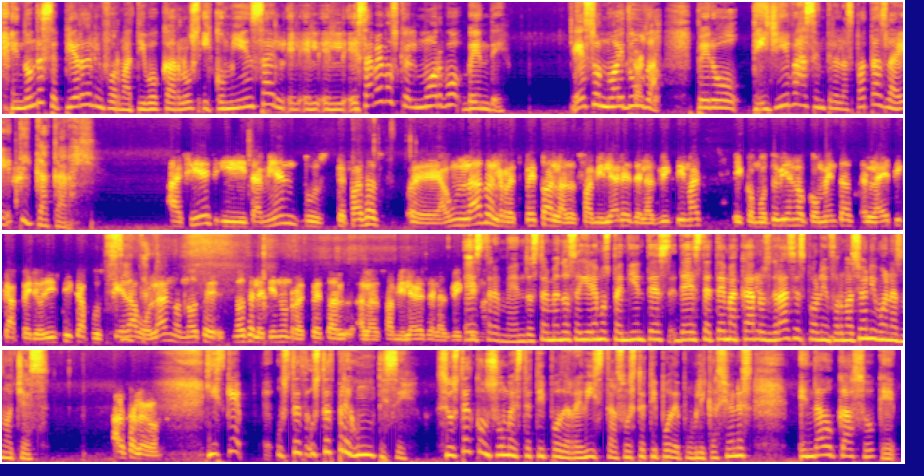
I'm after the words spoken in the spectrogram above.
En donde se pierde el informativo, Carlos, y comienza el, el- el- el- sabemos que el morbo vende. Eso no hay duda, pero te llevas entre las patas la ética, caray. Así es, y también pues te pasas eh, a un lado el respeto a los familiares de las víctimas y como tú bien lo comentas, la ética periodística pues Sí, queda volando, no se no se le tiene un respeto al- a, las familiares de las víctimas. Es tremendo, es tremendo. Seguiremos pendientes de este tema, Carlos. Gracias por la información y buenas noches. Hasta luego. Y es que usted, usted pregúntese, si usted consume este tipo de revistas o este tipo de publicaciones, en dado caso que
